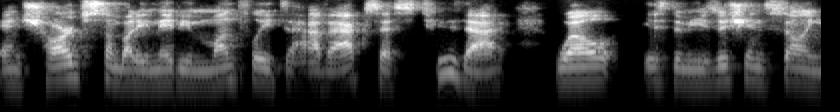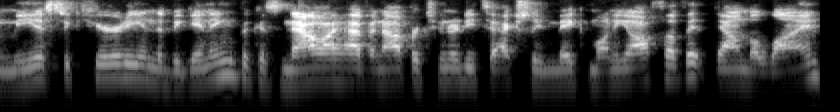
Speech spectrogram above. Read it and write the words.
and charge somebody maybe monthly to have access to that, well, is the musician selling me a security in the beginning because now I have an opportunity to actually make money off of it down the line?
